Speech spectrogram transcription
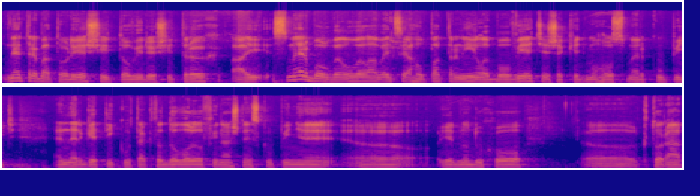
netreba to riešiť, to vyrieši trh. Aj Smer bol vo veľa veciach opatrný, lebo viete, že keď mohol Smer kúpiť energetiku, tak to dovolil finančnej skupine e, jednoducho, e, ktorá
